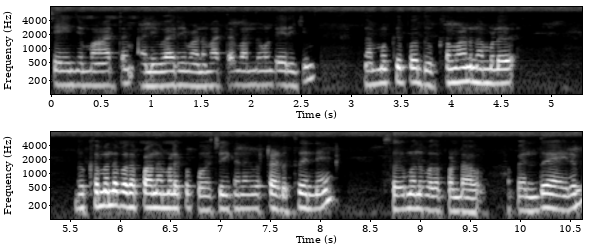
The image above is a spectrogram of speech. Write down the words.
ചേഞ്ച് മാറ്റം അനിവാര്യമാണ്. മാറ്റം വന്നുകൊണ്ടേയിരിക്കും നമുക്കിപ്പോൾ ദുഃഖമാണ് നമ്മൾ ദുഃഖമെന്ന പുതപ്പാണ് നമ്മളിപ്പോൾ പുതച്ചിരിക്കുന്നത് തൊട്ടടുത്ത് തന്നെ സുഖമെന്ന പുതപ്പുണ്ടാവും. അപ്പോൾ എന്തായാലും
